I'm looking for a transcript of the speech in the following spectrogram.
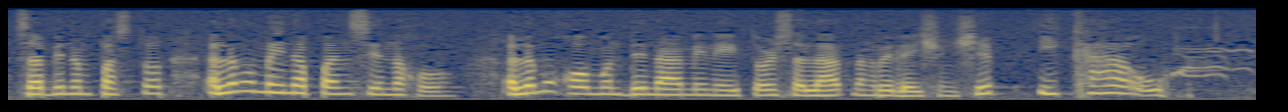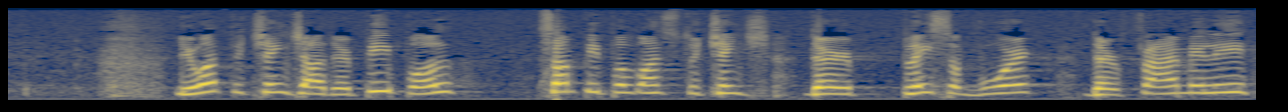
Sabi ng pastor, alam mo may napansin ako, alam mo common denominator sa lahat ng relationship? Ikaw. you want to change other people, some people wants to change their place of work, their family,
